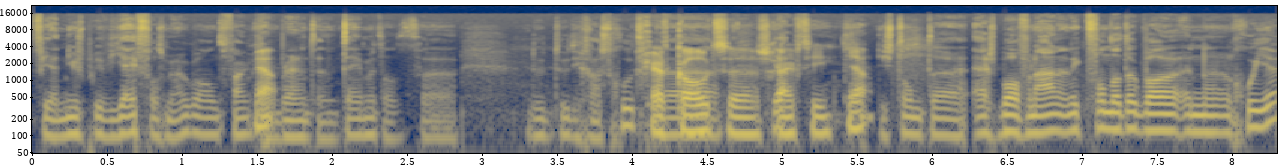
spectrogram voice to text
via nieuwsbrief. Jij volgens mij ook wel ontvangen ja. van Brand Entertainment. Dat doet, doet die gast goed. Gert Koot schrijft ja, hij. Ja. Die stond ergens bovenaan. En ik vond dat ook wel een, een goeie.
